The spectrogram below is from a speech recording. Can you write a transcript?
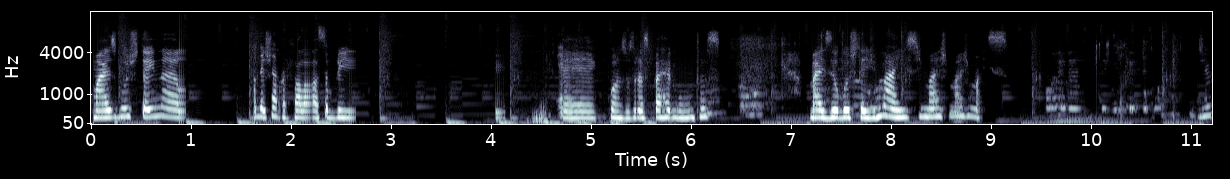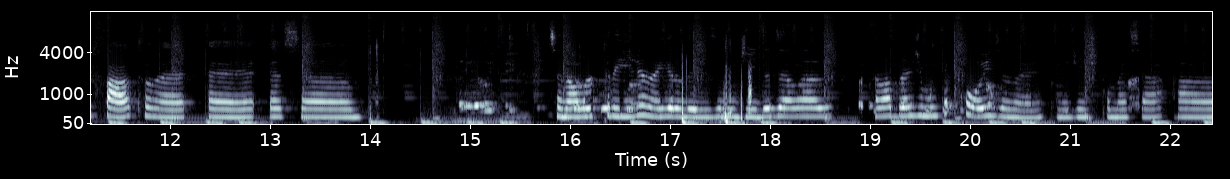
mais gostei nela. Vou deixar para falar sobre é, com as outras perguntas. Mas eu gostei demais, demais, demais, demais. De fato, né? É, essa, essa nova trilha, né? Grandezas e medidas, ela, ela abrange muita coisa, né? Quando a gente começa a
